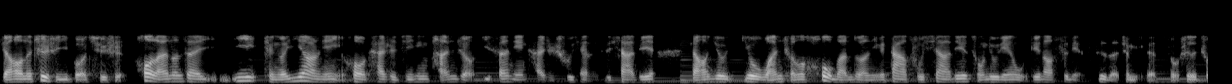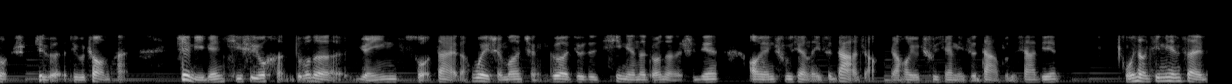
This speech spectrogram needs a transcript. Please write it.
然后呢，这是一波趋势。后来呢，在一整个一二年以后开始进行盘整，一三年开始出现了一次下跌，然后又又完成了后半段一个大幅下跌，从六点五跌到四点四的这么一个走势的状这个这个状态。这里边其实有很多的原因所在的。为什么整个就是七年的短短的时间，澳元出现了一次大涨，然后又出现了一次大幅的下跌？我想今天在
